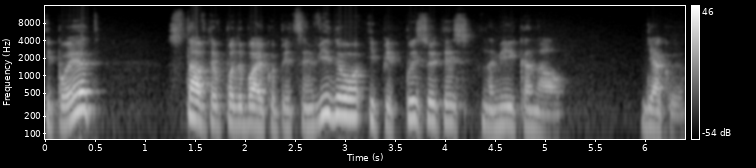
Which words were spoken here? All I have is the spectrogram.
і поет, ставте вподобайку під цим відео і підписуйтесь на мій канал. Дякую.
